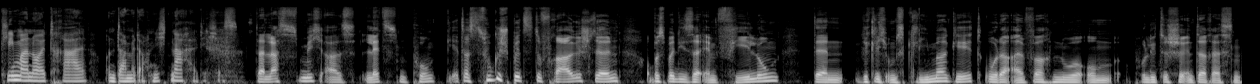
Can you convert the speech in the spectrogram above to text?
klimaneutral und damit auch nicht nachhaltig ist. Dann lass mich als letzten Punkt die etwas zugespitzte Frage stellen, ob es bei dieser Empfehlung denn wirklich ums Klima geht oder einfach nur um politische Interessen.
